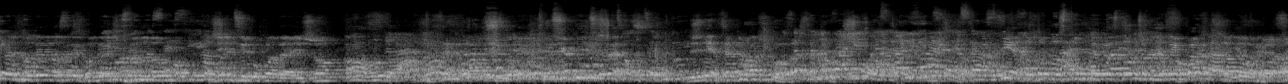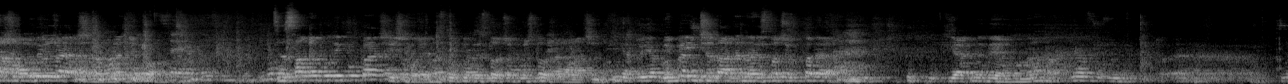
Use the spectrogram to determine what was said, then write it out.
якась година з тих годин, що ми додому по жінці попаде, і що? А, ну так. Ні, ні. Це друга школа, та не перша. Ні, то то наступний листочок буде і перший, а саме буде і перший. раді Бога. Це саме школі, наступний листочок ми ж теж бачимо. Ні, то я Ми вміємо читати на листочок вперед. Як не дивно, на? Я зрозумів. Е, Ну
